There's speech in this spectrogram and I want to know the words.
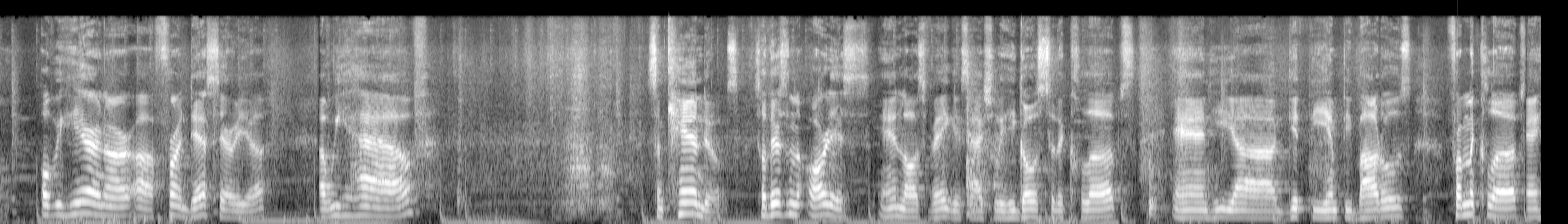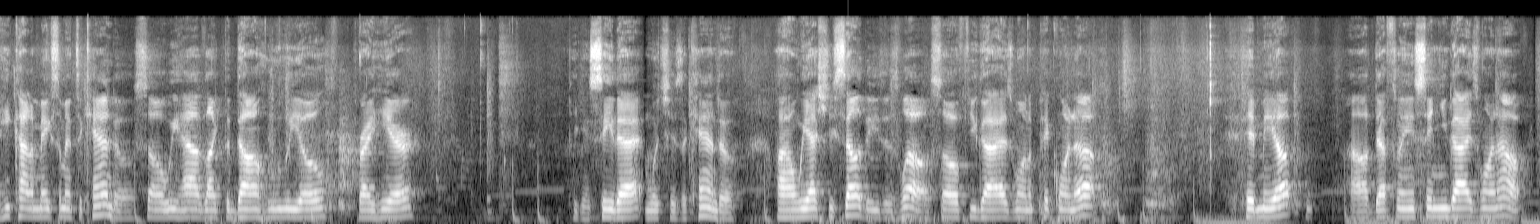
Over here in our uh, front desk area, uh, we have some candles. So there's an artist in Las Vegas actually. He goes to the clubs and he uh, get the empty bottles from the clubs and he kind of makes them into candles. So we have like the Don Julio right here. You can see that, which is a candle. Uh, we actually sell these as well. So if you guys want to pick one up, hit me up. I'll definitely send you guys one out.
